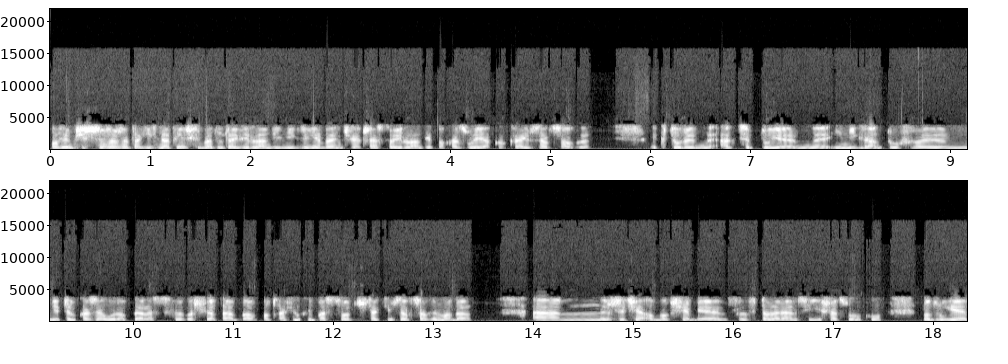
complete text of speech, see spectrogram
Powiem Ci szczerze, że takich napięć chyba tutaj w Irlandii nigdy nie będzie. Często Irlandię pokazuje jako kraj wzorcowy który akceptuje imigrantów nie tylko z Europy, ale z całego świata, bo potrafił chyba stworzyć taki wzorcowy model życia obok siebie w, w, tolerancji i szacunku. Po drugie,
